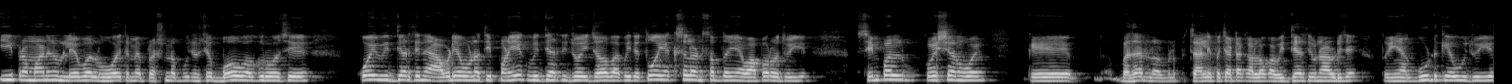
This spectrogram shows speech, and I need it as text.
એ પ્રમાણેનું લેવલ હોય, તમે પ્રશ્ન પૂછો છે, બહુ અઘરો છે, કોઈ વિદ્યાર્થીને આવડે એવો નથી, પણ એક વિદ્યાર્થી જોઈ જવાબ આપી દે, તો એક્સલન્ટ શબ્દ અહીંયા વાપરવો જોઈએ. સિમ્પલ ક્વેશ્ચન હોય કે બધા ચાલીસ પચાસ ટકા લોકો વિદ્યાર્થીઓને આવડી જાય, તો અહીંયા ગુડ કહેવું જોઈએ?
